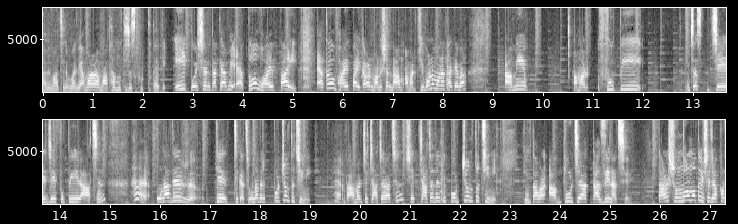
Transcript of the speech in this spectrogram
আমি মাঝে মানে আমার মাথা মধ্যে জাস্ট ঘুরতে থাকে। এই কোয়েশ্চেনটাকে আমি এত ভয় পাই, এত ভয় পাই, কারণ মানুষের নাম আমার জীবনও মনে থাকে না। আমি, আমার ফুপি জাস্ট যে যে ফুপিরা আছেন হ্যাঁ ওনাদেরকে, ঠিক আছে, ওনাদের পর্যন্ত চিনি। হ্যাঁ বা আমার যে চাচারা আছেন সেই চাচাদেরকে পর্যন্ত চিনি। কিন্তু আমার আব্বুর যারা কাজিন আছে, তারা সুন্দর মতো এসে যখন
